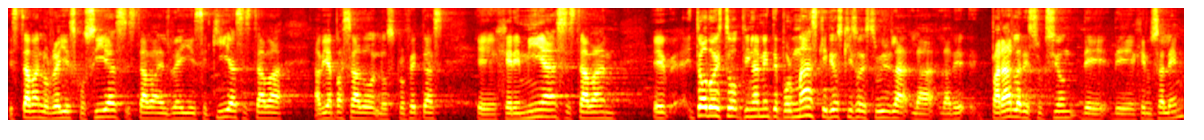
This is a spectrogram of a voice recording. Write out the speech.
estaban los reyes Josías, estaba el rey Ezequías, estaba, habían pasado los profetas eh, Jeremías, estaban... Eh, todo esto finalmente, por más que Dios quiso destruir la, parar la destrucción de, Jerusalén,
